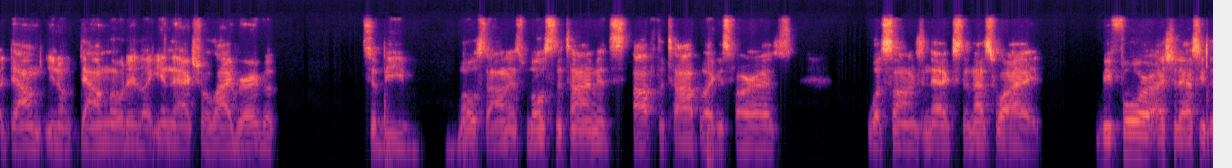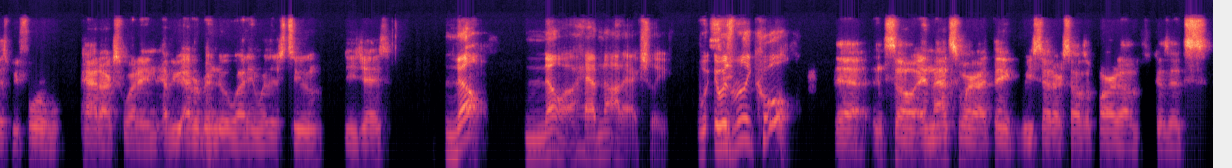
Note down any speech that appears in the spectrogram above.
uh, down, you know, downloaded like in the actual library. But to be most honest, most of the time it's off the top, like as far as what songs next. And that's why before I should ask you this before Paddock's wedding, have you ever been to a wedding where there's two DJs? No, no, I have not actually. It was really cool. Yeah. And so, and that's where I think we set ourselves apart of because it's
